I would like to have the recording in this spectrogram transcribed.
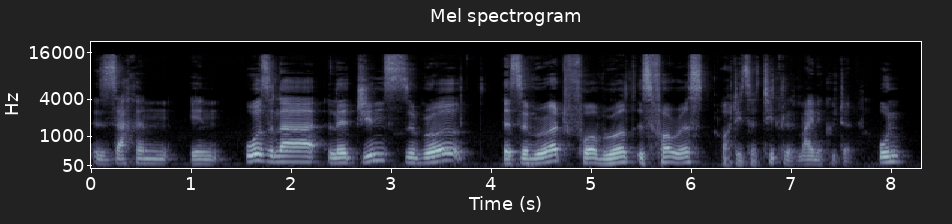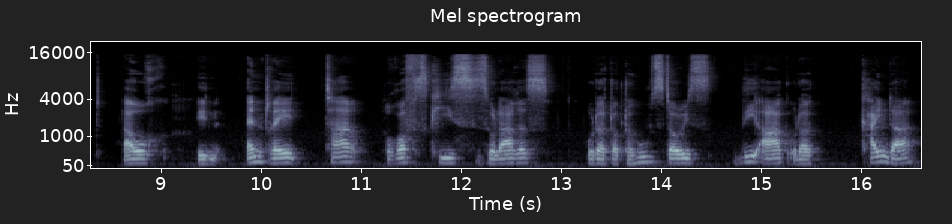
Sachen in Ursula Le Guin's The World, uh, The Word for World is Forest. Oh, dieser Titel, meine Güte. Und auch in Andrei Tarowskis Solaris oder Doctor Who Stories The Ark oder Kinda,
